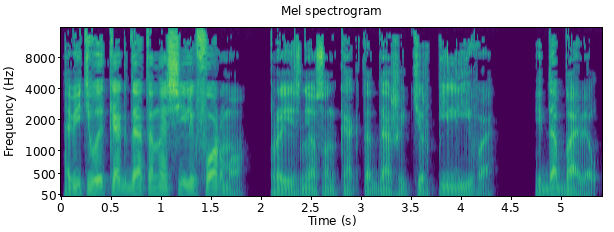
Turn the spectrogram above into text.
«А ведь вы когда-то носили форму», — произнес он как-то даже терпеливо, и добавил,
